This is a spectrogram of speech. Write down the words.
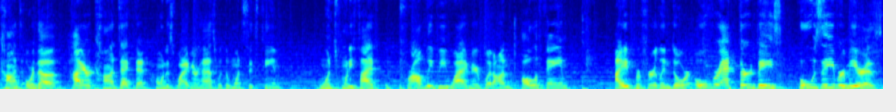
con or the higher contact that Honus Wagner has with the 116, 125, it'd probably be Wagner. But on Hall of Fame, I prefer Lindor. Over at third base, Jose Ramirez.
